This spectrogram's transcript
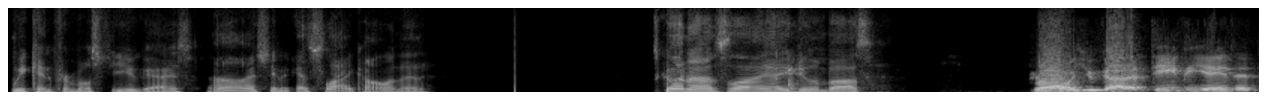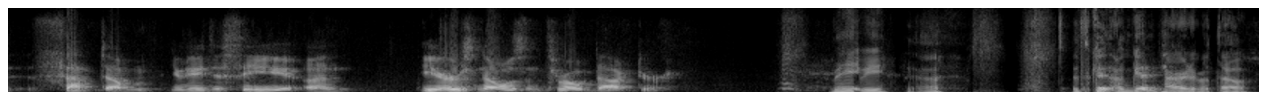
weekend for most of you guys. Oh, I see we got Sly calling in. What's going on, Sly? How you doing, boss? Bro, you got a deviated septum. You need to see an ears, nose, and throat doctor. Maybe. Uh, it's good. I'm getting tired of it though.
